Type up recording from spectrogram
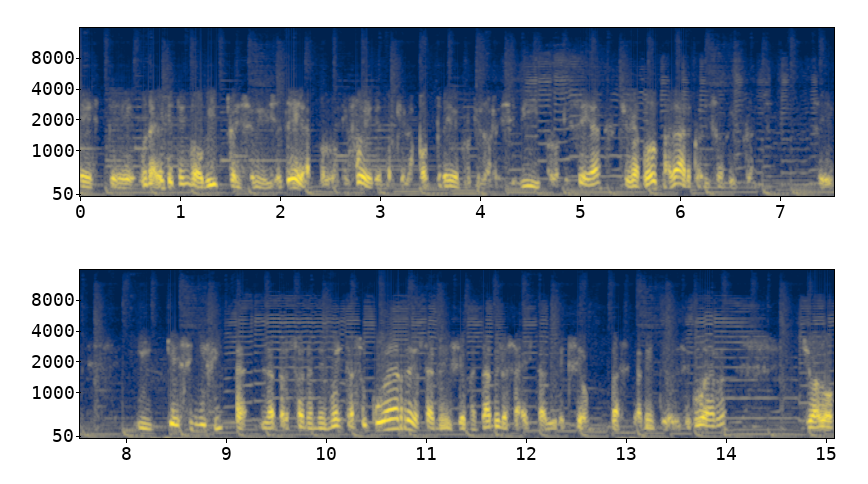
este, una vez que tengo bitcoins en mi billetera, por lo que fuere, porque los compré, porque los recibí, por lo que sea, yo ya puedo pagar con esos bitcoins. ¿Y qué significa? La persona me muestra su QR, o sea, me dice, mandámelos a esta dirección, básicamente de ese QR. Yo hago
